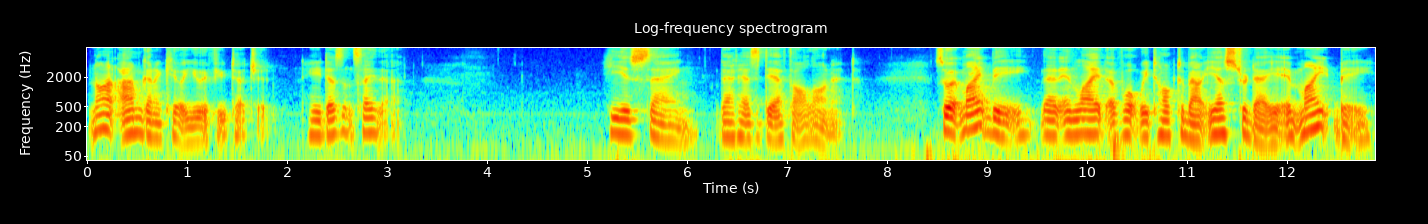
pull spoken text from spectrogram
Not, I'm going to kill you if you touch it. He doesn't say that. He is saying, That has death all on it. So it might be that, in light of what we talked about yesterday, it might be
